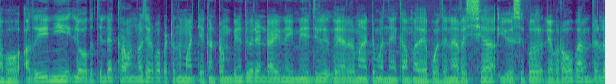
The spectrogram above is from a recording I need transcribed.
അപ്പോൾ അത് ഇനി ലോകത്തിന്റെ ക്രമങ്ങൾ ചിലപ്പോൾ പെട്ടെന്ന് മാറ്റിയേക്കാം. ട്രംപിന് ഇതുവരെ ഉണ്ടായിരുന്ന ഇമേജിൽ വേറൊരു മാറ്റം വന്നേക്കാം. അതേപോലെ തന്നെ റഷ്യ യു എസ് ഇപ്പോൾ ലെവറോവ് പറഞ്ഞിട്ടുള്ള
